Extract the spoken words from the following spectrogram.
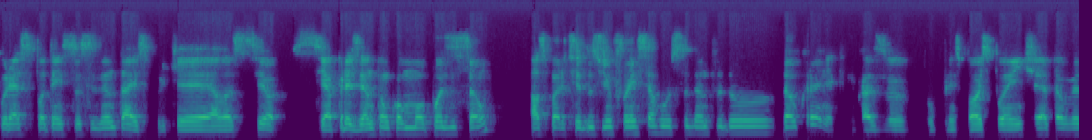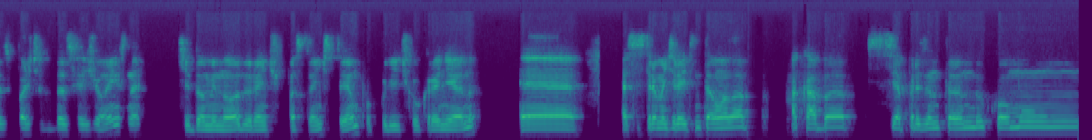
por essas potências ocidentais, porque elas se, se apresentam como uma oposição aos partidos de influência russa dentro do, da Ucrânia. No caso, o principal expoente é talvez o Partido das Regiões, né? Que dominou durante bastante tempo a política ucraniana, é, essa extrema-direita, então, ela acaba se apresentando como um,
